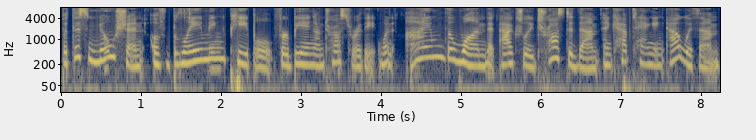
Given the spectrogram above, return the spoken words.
But this notion of blaming people for being untrustworthy when I'm the one that actually trusted them and kept hanging out with them,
